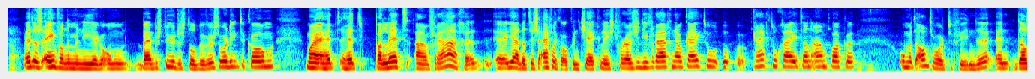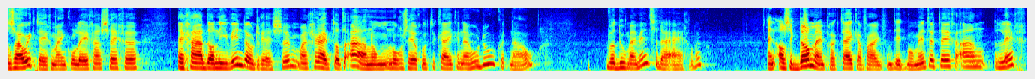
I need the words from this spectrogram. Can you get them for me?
Ja. He, dat is een van de manieren om bij bestuurders tot bewustwording te komen. Maar het, het palet aan vragen, uh, ja, dat is eigenlijk ook een checklist voor als je die vraag nou kijkt, hoe, hoe, krijgt, hoe ga je het dan aanpakken om het antwoord te vinden? En dan zou ik tegen mijn collega's zeggen, en ga dan niet windowdressen, maar grijp dat aan om nog eens heel goed te kijken naar hoe doe ik het nou? Wat doen mijn mensen daar eigenlijk? En als ik dan mijn praktijkervaring van dit moment er tegenaan leg,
